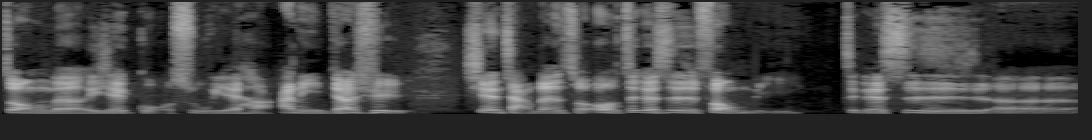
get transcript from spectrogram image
种了一些果树也好啊，你一定要去现场认说，哦，这个是凤梨，这个是呃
